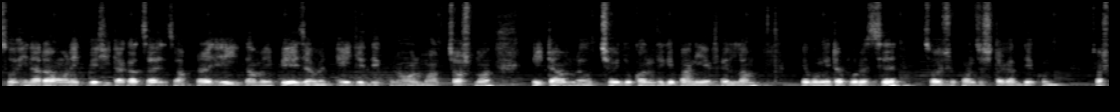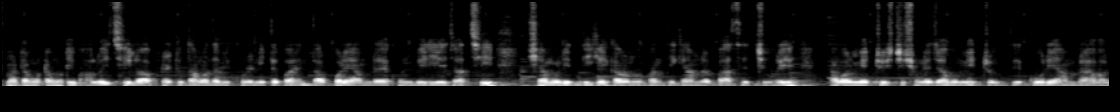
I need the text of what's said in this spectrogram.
সো এনারা অনেক বেশি টাকা চায় তো আপনারা এই দামে পেয়ে যাবেন। এই যে দেখুন আমার মার চশমা, এটা আমরা হচ্ছে ওই দোকান থেকে বানিয়ে ফেললাম এবং এটা পড়েছে ছয়শো পঞ্চাশ টাকা। দেখুন চশমাটা মোটামুটি ভালোই ছিল, আপনি একটু দামাদামি করে নিতে পারেন। তারপরে আমরা এখন বেরিয়ে যাচ্ছি শ্যামলির দিকে, কারণ ওখান থেকে আমরা বাসে চড়ে আবার মেট্রো স্টেশনে যাব। মেট্রোতে করে আমরা আবার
